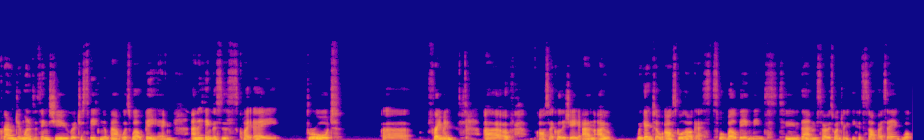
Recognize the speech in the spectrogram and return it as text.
grounding, one of the things you were just speaking about was well-being, and I think this is quite a broad uh, framing uh, of our psychology, and I we're going to ask all our guests what well-being means to mm. them. So I was wondering if you could start by saying what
